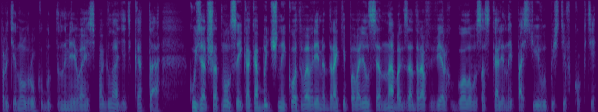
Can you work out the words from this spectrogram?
протянул руку, будто намереваясь погладить кота. Кузя отшатнулся и, как обычный кот, во время драки повалился на бок, задрав вверх голову со скаленной пастью и выпустив когти.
